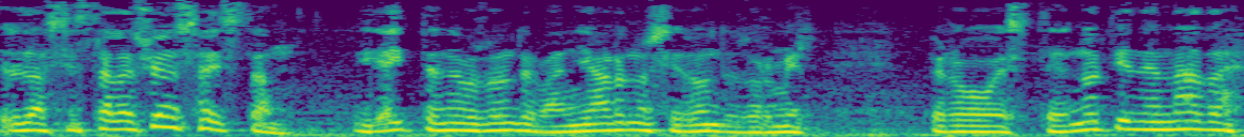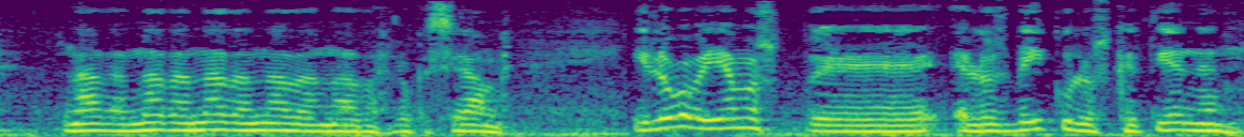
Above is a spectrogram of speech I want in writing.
Las instalaciones ahí están. Y ahí tenemos donde bañarnos y donde dormir. Pero este, no tienen nada nada, nada, nada, nada, nada, lo que se llama. Y luego veíamos eh, los vehículos que tienen.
